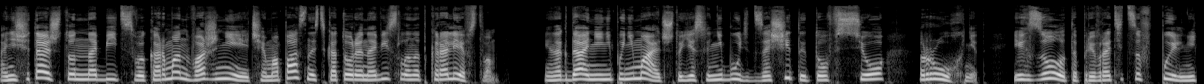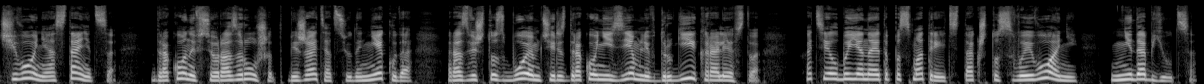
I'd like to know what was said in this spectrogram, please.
Они считают, что набить свой карман важнее, чем опасность, которая нависла над королевством. Иногда они не понимают, что если не будет защиты, то все рухнет. Их золото превратится в пыль, ничего не останется. Драконы все разрушат, бежать отсюда некуда, разве что с боем через драконьи земли в другие королевства. Хотел бы я на это посмотреть, так что своего они не добьются.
